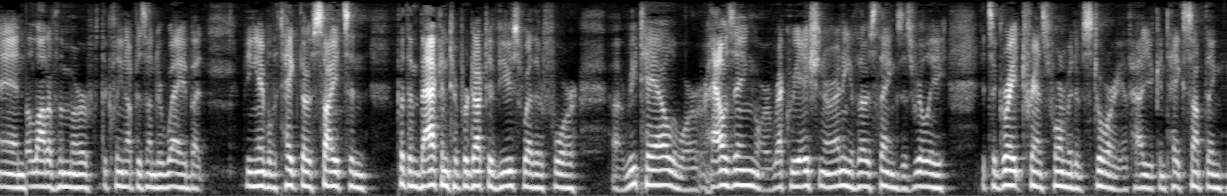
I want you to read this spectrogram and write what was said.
and a lot of them are the cleanup is underway. But being able to take those sites and put them back into productive use, whether for uh, retail or housing or recreation or any of those things is really it's a great transformative story of how you can take something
